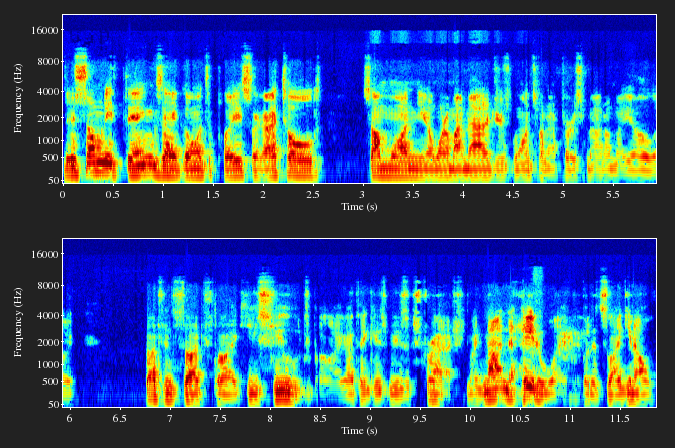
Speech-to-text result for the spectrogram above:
there's so many things that go into place. Like I told someone, you know, one of my managers once when I first met him, like, yo, like such and such, like he's huge, but like I think his music's trash. Like not in a hater way, but it's like, you know,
